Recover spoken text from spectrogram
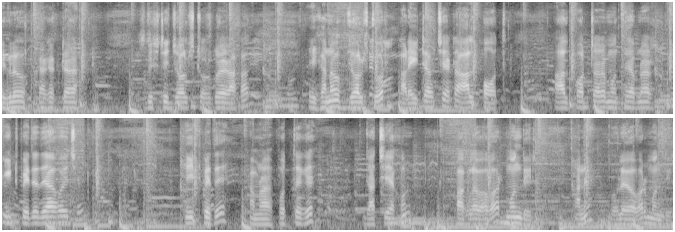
এগুলো এক একটা বৃষ্টির জল স্টোর করে রাখা। এখানেও জল স্টোর, আর এইটা হচ্ছে একটা আলপথ। আলপথটার মধ্যে আপনার ইট পেতে দেওয়া হয়েছে। ইট পেতে আমরা প্রত্যেকে যাচ্ছি এখন পাগলা বাবার মন্দির মানে ভোলে বাবার মন্দির।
